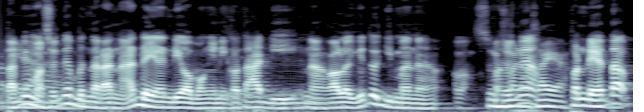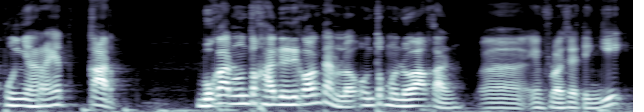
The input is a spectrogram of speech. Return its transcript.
tapi Iya. maksudnya beneran ada yang diomongin Niko tadi. Nah, kalau gitu gimana? Maksudnya saya. pendeta punya red card. Bukan untuk hadir di konten loh, untuk mendoakan. Eh influence tinggi,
